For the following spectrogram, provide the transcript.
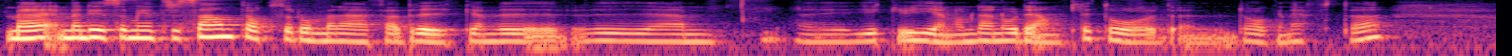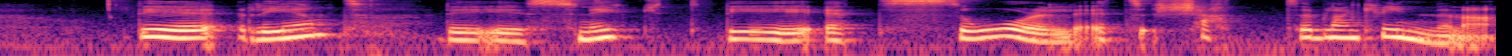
men, men det som är intressant också då med den här fabriken, vi, vi eh, eh, gick ju igenom den ordentligt då dagen efter. Det är rent, det är snyggt, det är ett sorl, ett chatte bland kvinnorna.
